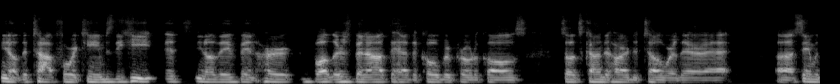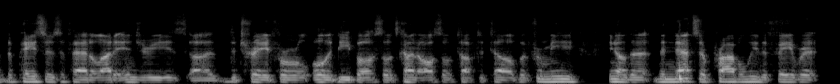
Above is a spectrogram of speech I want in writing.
you know the top four teams. The Heat, it's you know they've been hurt. Butler's been out. They had the COVID protocols, so it's kind of hard to tell where they're at. Uh, same with the Pacers have had a lot of injuries. Uh, the trade for Oladipo, so it's kind of also tough to tell. But for me, you know the the Nets are probably the favorite,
